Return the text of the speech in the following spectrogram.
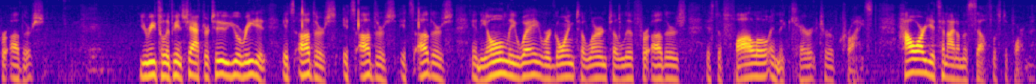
for others. You read Philippians chapter 2, you'll read it. It's others, it's others, it's others. And the only way we're going to learn to live for others is to follow in the character of Christ. How are you tonight on the selfless department?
